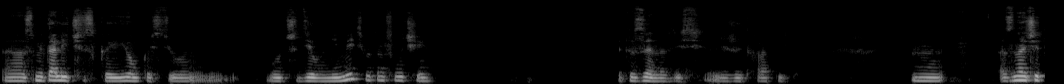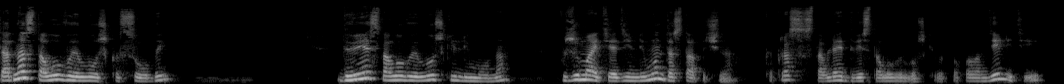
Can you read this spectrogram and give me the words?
Э, с металлической емкостью лучше дело не иметь в этом случае. Это Зена здесь лежит, храпит. Значит, одна столовая ложка соды, две столовые ложки лимона. Выжимайте один лимон, достаточно. Как раз составляет две столовые ложки. Вот пополам делите и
